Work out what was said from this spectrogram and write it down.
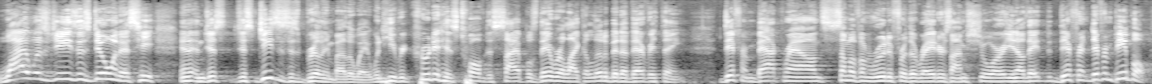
Why was Jesus doing this? He and, and, just, just Jesus is brilliant, by the way. When he recruited his 12 disciples, they were like a little bit of everything. Different backgrounds. Some of them rooted for the Raiders, I'm sure. You know, they different, different people.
